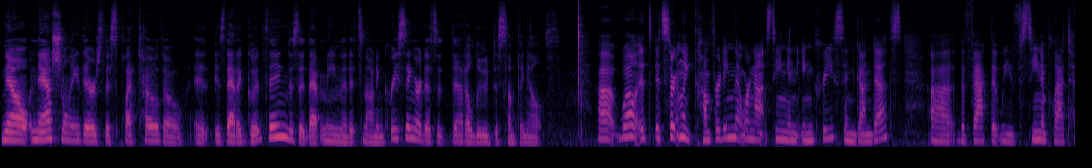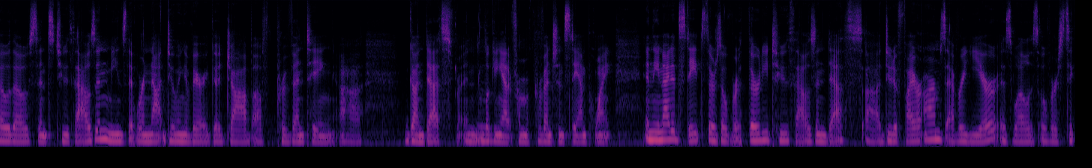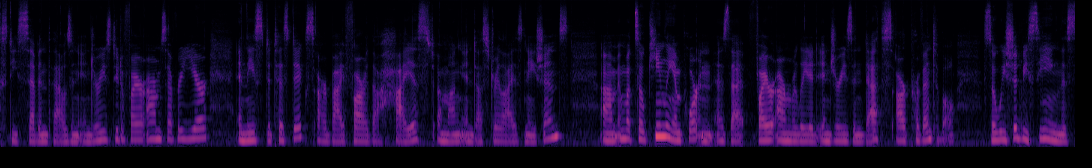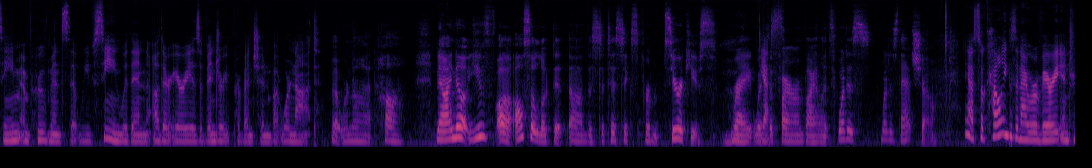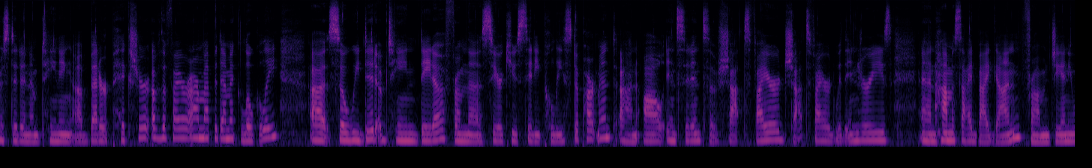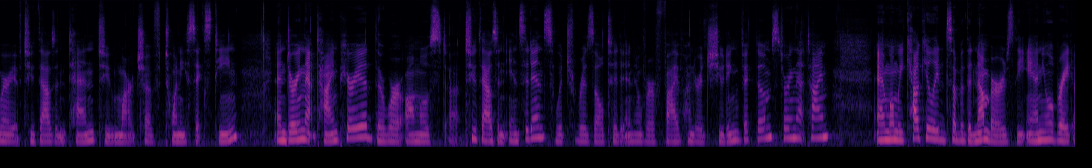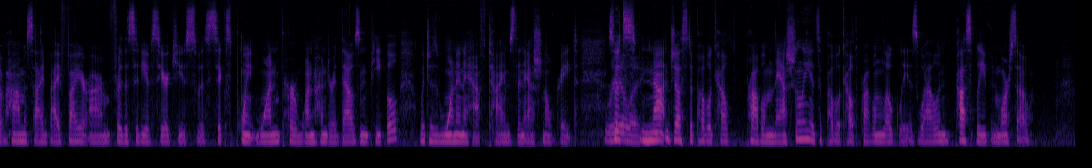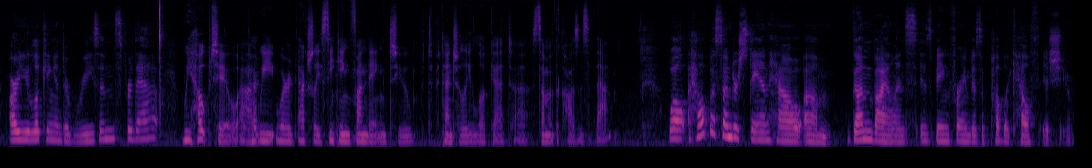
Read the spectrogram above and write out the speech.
Now, nationally, there's this plateau, though. Is, is that a good thing? Does it that mean that it's not increasing, or does it that allude to something else? Uh, well, it's it's certainly comforting that we're not seeing an increase in gun deaths. Uh, the fact that we've seen a plateau, though, since 2000 means that we're not doing a very good job of preventing uh, gun deaths and mm. looking at it from a prevention standpoint. In the United States, there's over 32,000 deaths uh, due to firearms every year, as well as over 67,000 injuries due to firearms every year. And these statistics are by far the highest among industrialized nations. Um, and what's so keenly important is that firearm related injuries and deaths are preventable. So we should be seeing the same improvements that we've seen within other areas of injury prevention, but we're not. But we're not, huh? Now I know you've uh, also looked at uh, the statistics from Syracuse, mm-hmm. right, with yes. the firearm violence. What is what does that show? Yeah, so colleagues and I were very interested in obtaining a better picture of the firearm epidemic locally. Uh, so we did obtain data from the Syracuse City Police Department on all incidents of shots fired, shots fired with injuries, and homicide by gun from January of 2010 to March of 2016. And during that time period, there were almost uh, 2,000 incidents, which resulted in over 500 shooting victims during that time. And when we calculated some of the numbers, the annual rate of homicide by firearm for the city of Syracuse was 6.1 per 100,000 people, which is one and a half times the national rate. Really? So it's not just a public health problem nationally, it's a public health problem locally as well, and possibly even more so. Are you looking into reasons for that? We hope to. Uh, okay. Uh, we, we're actually seeking funding to, to potentially look at uh, some of the causes of that. Well, help us understand how um, gun violence is being framed as a public health issue.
